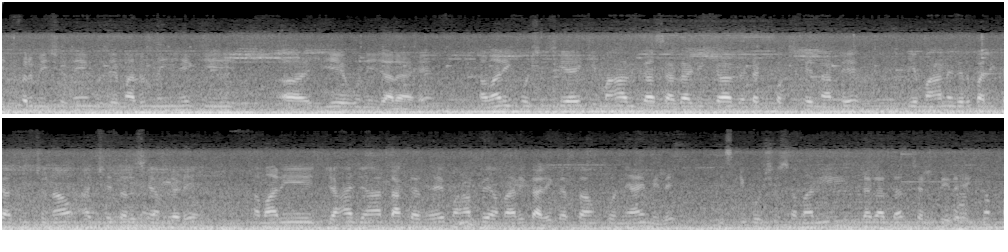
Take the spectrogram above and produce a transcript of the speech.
इंफॉर्मेशन है, मुझे मालूम नहीं है कि ये होने जा रहा है। हमारी कोशिश ये है कि महाविकास आघाड़ी का घटक पक्ष के नाते ये महानगर पालिका की चुनाव अच्छे तरह से हम लड़े। हमारी जहाँ जहाँ ताकत है वहाँ पे हमारे कार्यकर्ताओं को न्याय मिले। इसकी कोशिश हमारी लगातार चलती रहेगी।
